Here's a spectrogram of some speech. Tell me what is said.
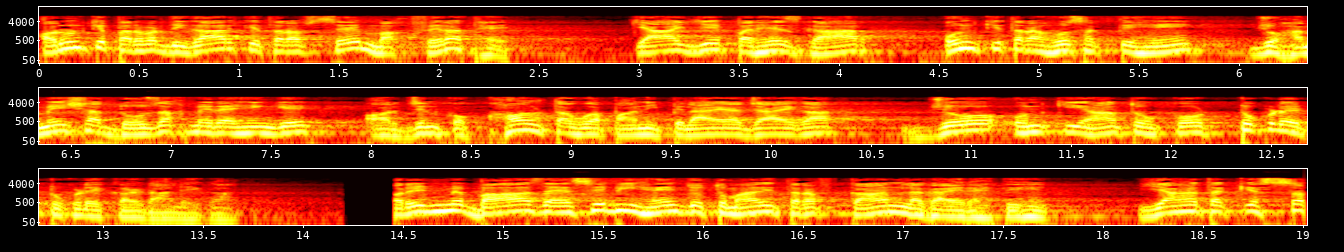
اور ان کے پروردگار کی طرف سے مغفرت ہے۔ کیا یہ پرہیزگار ان کی طرح ہو سکتے ہیں جو ہمیشہ دوزخ میں رہیں گے اور جن کو کھولتا ہوا پانی پلایا جائے گا، جو ان کی آنتوں کو ٹکڑے ٹکڑے کر ڈالے گا۔ اور ان میں بعض ایسے بھی ہیں جو تمہاری طرف کان لگائے رہتے ہیں۔ یہاں تک کہ سب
